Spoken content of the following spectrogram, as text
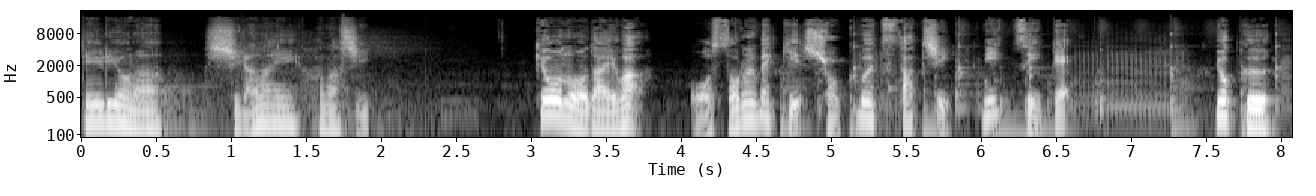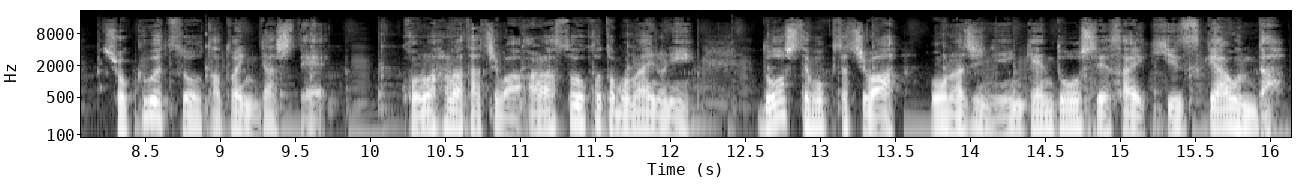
ているような知らない話。今日のお題は、恐るべき植物たちについて。よく植物を例えに出して、この花たちは争うこともないのに、どうして僕たちは同じ人間同士でさえ傷つけ合うんだ。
